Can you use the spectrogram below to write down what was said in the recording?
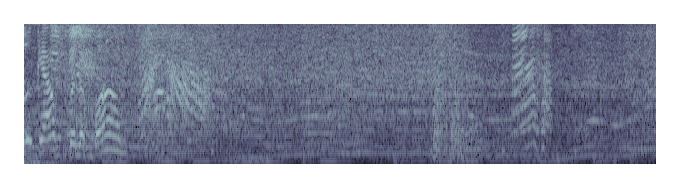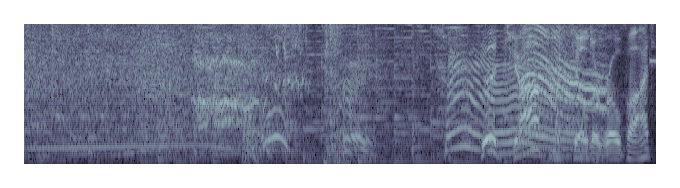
Look out for the bump. Good job, Matilda Robot.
